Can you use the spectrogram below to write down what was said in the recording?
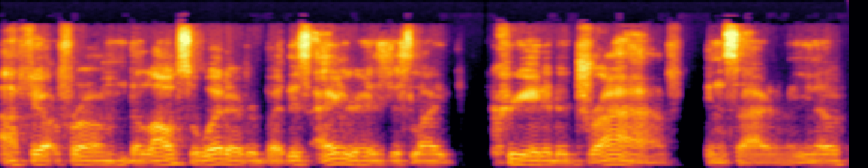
I felt from the loss or whatever, but this anger has just like created a drive inside of me, you know.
